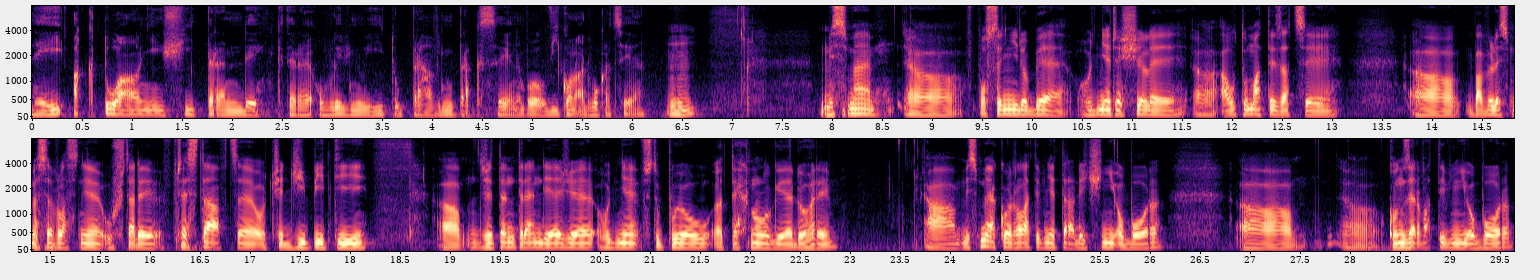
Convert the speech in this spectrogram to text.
nejaktuálnější trendy, které ovlivňují tu právní praxi nebo výkon advokacie? Mm-hmm. My jsme uh, v poslední době hodně řešili uh, automatizaci, uh, bavili jsme se vlastně už tady v přestávce o chat GPT, že ten trend je, že hodně vstupují eh, technologie do hry. A my jsme jako relativně tradiční obor, eh, eh, konzervativní obor,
